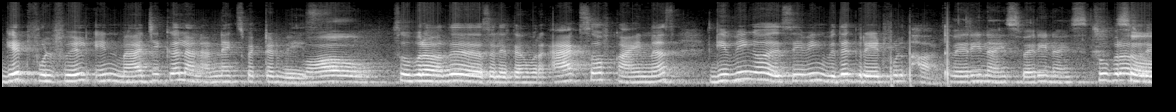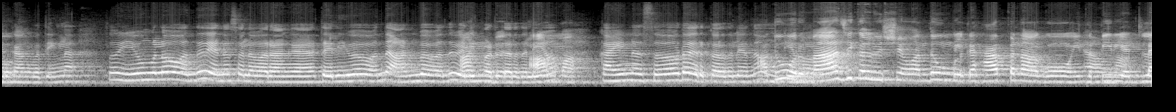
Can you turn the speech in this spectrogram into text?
get fulfilled in magical and unexpected ways wow சூப்பராக வந்து சொல்லியிருக்காங்க பாரு acts of kindness giving or receiving with a grateful heart very nice very nice சூப்பராக சொல்லியிருக்காங்க பார்த்தீங்களா ஸோ இவங்களும் வந்து என்ன சொல்ல வராங்க? தெளிவாக வந்து அன்பை வந்து வெளிப்படுத்துறதுலையும் கைண்ட்னஸோட இருக்கிறதுலையும் தான் அதுவும் ஒரு மேஜிக்கல் விஷயம் வந்து உங்களுக்கு ஹேப்பன் ஆகும் இந்த பீரியட்ல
